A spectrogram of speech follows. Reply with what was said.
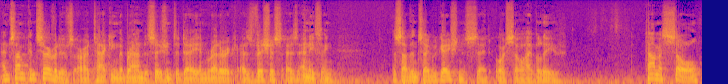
And some conservatives are attacking the Brown decision today in rhetoric as vicious as anything the Southern segregationists said, or so I believe. Thomas Sowell,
